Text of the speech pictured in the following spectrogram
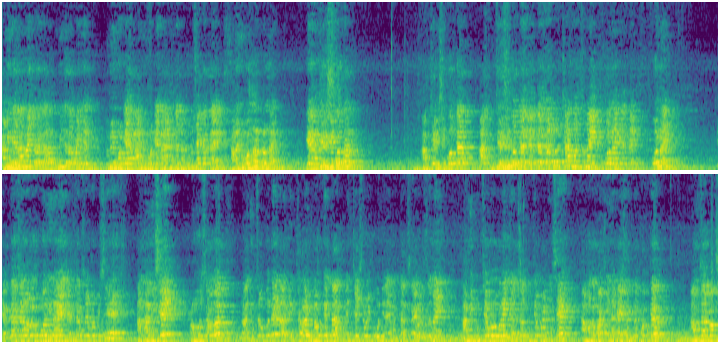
आम्ही देणार नाही तेव्हा धडा तुम्ही दिला पाहिजे तुम्ही मोठे आहात आम्ही मोठे नाही आम्ही त्यांना बोलू शकत नाही आणि आम्ही बोलणार पण नाही ते आमच्याविषयी बोलतात तुमच्याविषयी बोलतात. आज तुमच्याविषयी बोलतात. जगताप साहेबांना चार माणसं नाही कोण आहे जगताप कोण आहे? जगताप साहेबांना कोणी नाही. जगताप साहेबाविषयी अण्णा विषय प्रमोद सावंत राजू चौगुले राजे ठराविक नाव देतात त्यांच्याशिवाय कोणी नाही म्हणतात. साहेब असं नाही. आम्ही तुमच्या बरोबर आहे. जनता तुमच्या पाठीशी आहे. आम्हाला बाकीला काय सांगतात फक्त? आमचा पक्ष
